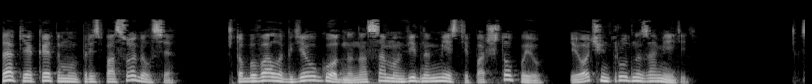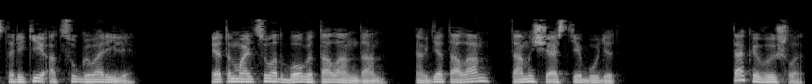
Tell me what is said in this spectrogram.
Так я к этому приспособился, что бывало где угодно на самом видном месте подштопаю и очень трудно заметить. Старики отцу говорили, это мальцу от Бога талант дан, а где талант, там и счастье будет. Так и вышло.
